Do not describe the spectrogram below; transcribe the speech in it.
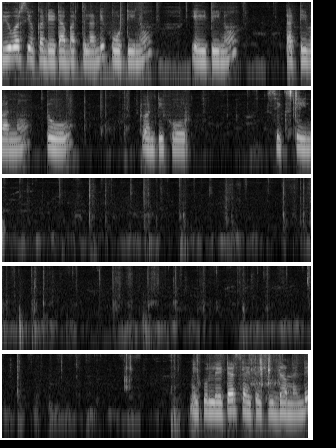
వ్యూవర్స్ యొక్క డేట్ ఆఫ్ బర్త్లు అండి. ఫోర్టీను ఎయిటీను thirty one two twenty four sixteen. మీకు లెటర్స్ అయితే చూద్దామండి.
